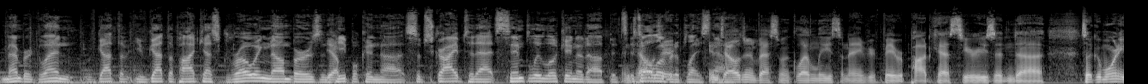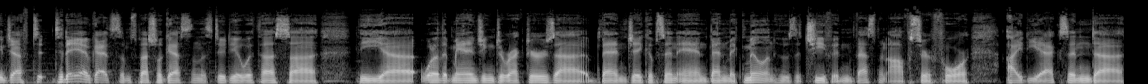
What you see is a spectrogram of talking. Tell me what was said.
Remember, Glenn, we've got the you've got the podcast growing numbers, and yep. people can uh, subscribe to that simply looking it up. It's, it's all over the place. Now. Intelligent Investment, Glenn Leest, on any of your favorite podcast series. And uh, so, good morning, Jeff. T- today, I've got some special guests in the studio with us. Uh, the uh, one of the managing directors, uh, Ben Jacobson, and Ben McMillan, who's the chief investment officer for IDX, and uh,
